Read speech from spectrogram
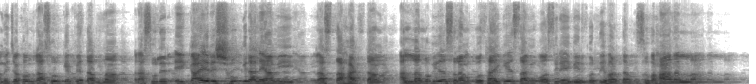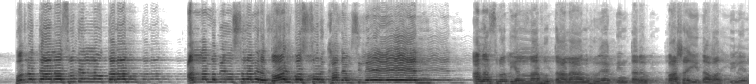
আমি যখন রাসূলকে পেতাম না, রাসূলের এই গায়ের সুগ্রানে আমি রাস্তা হাঁটতাম। আল্লাহ নবী সাল্লাম কোথায় গিয়েছে আমি অসিরেই বের করতে পারতাম, সুবহানাল্লাহ। হযরত আনাস আল্লাহ নবী সাল্লামের 10 বছর খাদেম ছিলেন। আনাস রাদিয়াল্লাহু তাআলা আনহু একদিন তার বাসায় দাওয়াত দিলেন।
